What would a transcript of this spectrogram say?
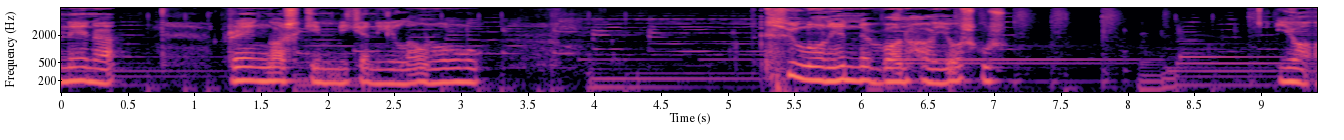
nenä rengaskin, mikä niillä on ollut silloin ennen vanhaa joskus. Ja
